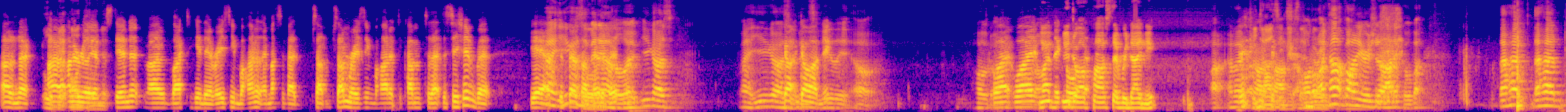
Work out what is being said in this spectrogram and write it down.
I don't know. All a I, bit I don't really isn't it? understand it. I would like to hear their reasoning behind it. They must have had some some reasoning behind it to come to that decision. But yeah, Mate, the you guys first have I've been out of the loop. You guys, mate, you guys Go- have been go on, Nick. Oh, hold on. Why- why- hold on. why You, you drive it- past every day, Nick. I, I don't He know. does, he Hold on, that hold on. very I can't find the original article, but they had they had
